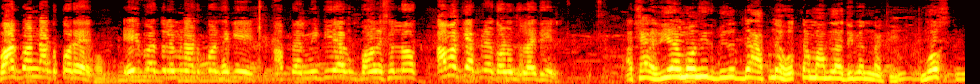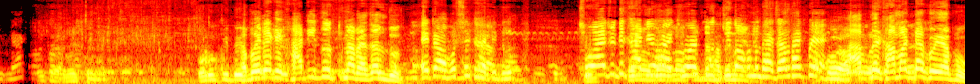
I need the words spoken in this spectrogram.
বারবার নাটক করে। এইবার দিলে আমি নাটক করে থাকি আপনার মিডিয়া বাংলাদেশের লোক আমাকে আপনার গণতলায় দিন। আচ্ছা রিয়ামনির বিরুদ্ধে আপনি হত্যা মামলা দিবেন নাকি? মোস্ট- তবে এটাকে খাঁটি দুধ না ভেজাল দুধ? এটা অবশ্যই খাঁটি দুধ। ছোঁয়া যদি খাঁটি হয় ছোঁয়ার দুধ কি কখনো ভেজাল থাকবে? আপনার খামারটা কই আপু?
